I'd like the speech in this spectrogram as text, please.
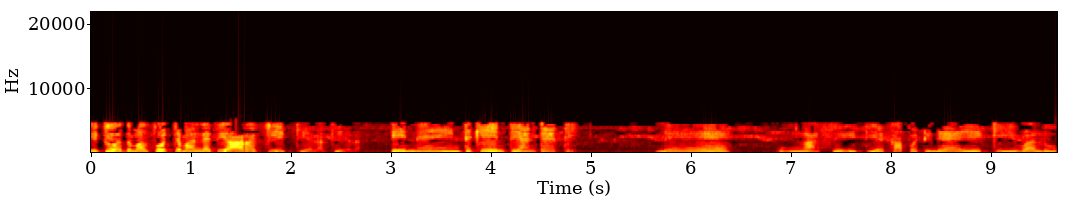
හිතුවද මං සොච්චමන් නැති ආරච්චියෙක් කියලා කියලා. ඒ නෑයින්ට කේන්තියන්ට ඇති. නෑ උන් අස්සේ හිටිය කපටි නෑයේ කීවලු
